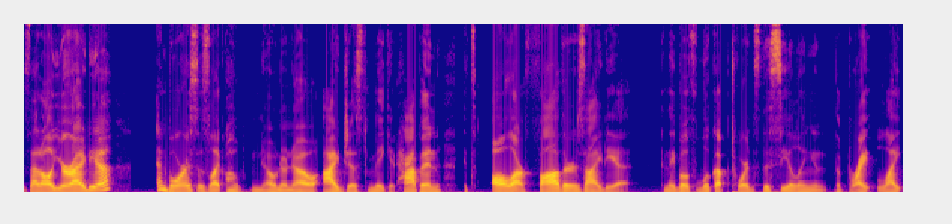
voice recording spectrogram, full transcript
Is that all your idea? And Boris is like, oh, no, no, no. I just make it happen. It's all our father's idea. And they both look up towards the ceiling and the bright light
